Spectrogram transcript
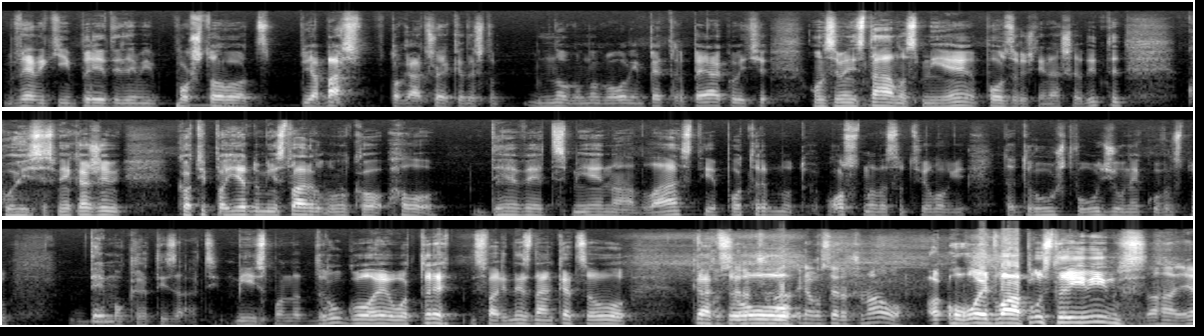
velikim prijateljem i poštovao, ja baš toga čovjeka da što mnogo, mnogo volim Petar Pejaković, on se meni stalno smije, pozorišni naš reditelj, koji se smije, kaže mi, kao tipa jednu mi je stvar, ono kao, halo, devet smjena vlasti je potrebno, to je osnova sociologije, da društvo uđe u neku vrstu demokratizacije. Mi smo na drugo, evo, tre, stvari, ne znam kad se ovo, kad Kako se se, ovo, računa, kako se računa ovo? je 2 plus 3 minus. Da, ja.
